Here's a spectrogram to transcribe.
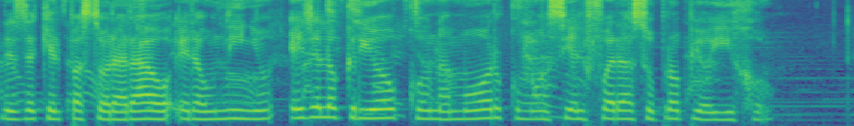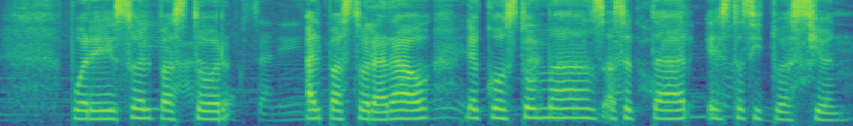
Desde que el pastor Arao era un niño, ella lo crió con amor como si él fuera su propio hijo. Por eso el pastor, al pastor Arao le costó más aceptar esta situación.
